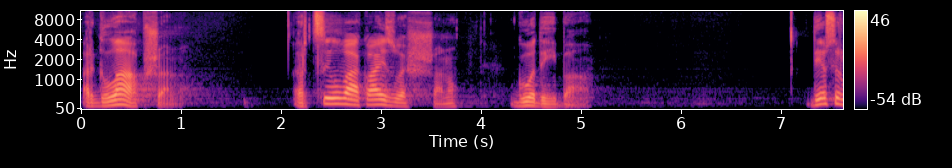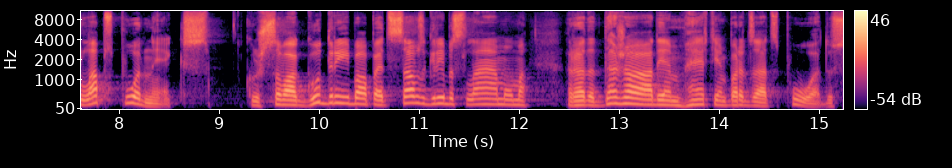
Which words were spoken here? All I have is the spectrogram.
ar glābšanu, ar cilvēku aizvešanu godībā. Dievs ir labs podnieks, kurš savā gudrībā pēc savas gribas lēmuma rada dažādiem mērķiem paredzētus podus.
